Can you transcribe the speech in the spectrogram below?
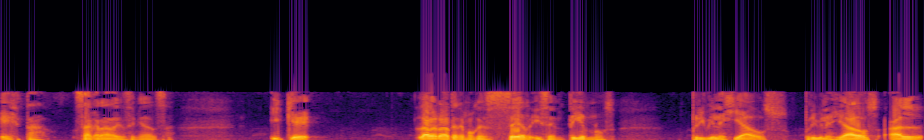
esta sagrada enseñanza y que la verdad tenemos que ser y sentirnos privilegiados, privilegiados al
